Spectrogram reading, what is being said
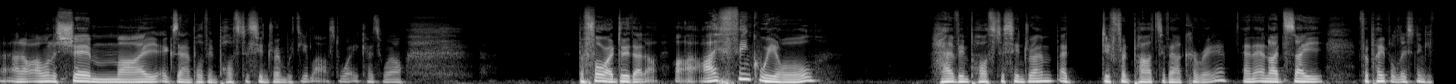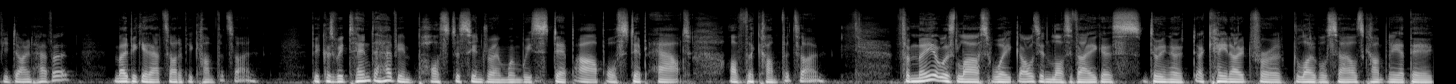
Uh, and I, I want to share my example of imposter syndrome with you last week as well. Before I do that, I, I think we all have imposter syndrome at different parts of our career. And, and I'd say for people listening, if you don't have it, maybe get outside of your comfort zone because we tend to have imposter syndrome when we step up or step out of the comfort zone. For me, it was last week. I was in Las Vegas doing a, a keynote for a global sales company at their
